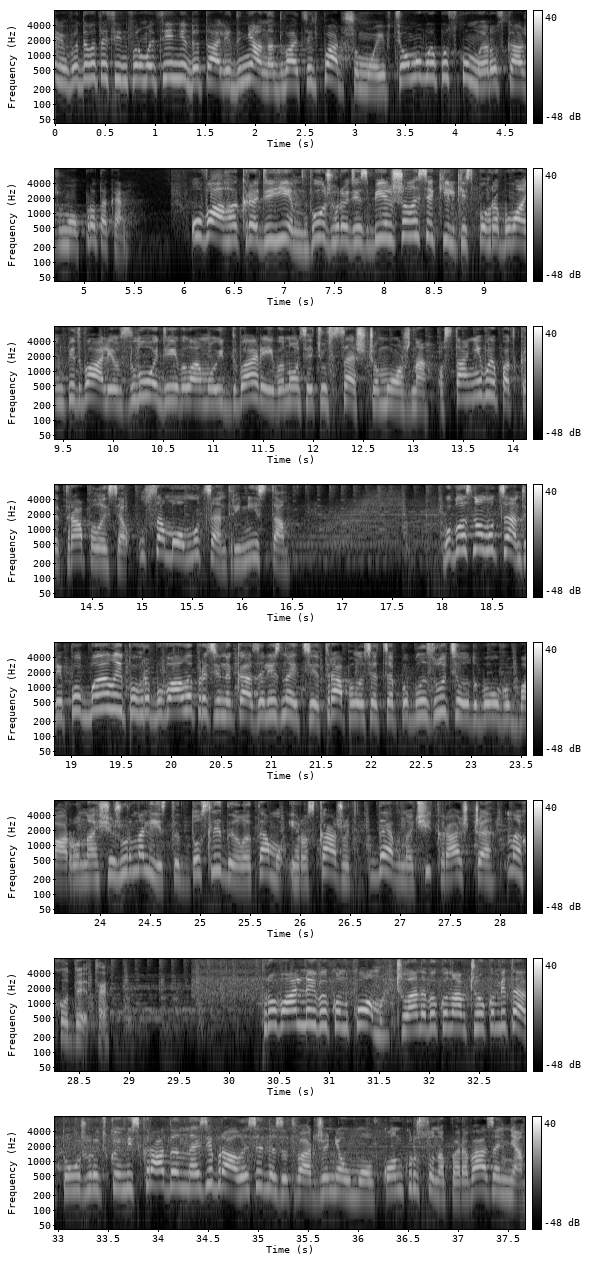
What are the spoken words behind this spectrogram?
Вітаю! Ви дивитеся інформаційні деталі дня на 21-му. І в цьому випуску ми розкажемо про таке. Увага, крадії! В Ужгороді збільшилася кількість пограбувань підвалів. Злодії виламують двері і виносять усе, що можна. Останні випадки трапилися у самому центрі міста. В обласному центрі побили і пограбували працівника залізниці. Трапилося це поблизу цілодобового бару. Наші журналісти дослідили тему і розкажуть, де вночі краще не ходити. Провальний виконком. Члени виконавчого комітету Ужгородської міськради не зібралися для затвердження умов конкурсу на перевезення.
